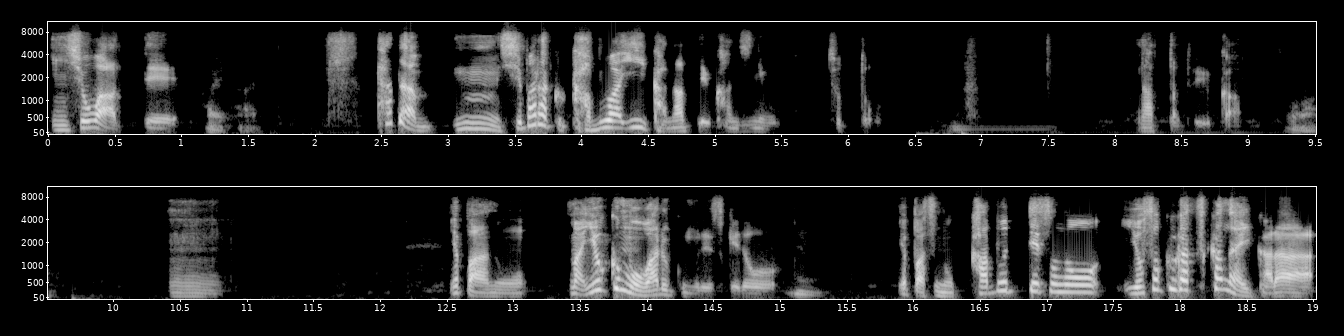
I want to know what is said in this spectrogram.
印象はあって、はいはい。ただ、うん、しばらく株はいいかなっていう感じにも、ちょっとうんなったというか、うん。やっぱあの、まあ良くも悪くもですけど、うん。やっぱその株ってその予測がつかないから、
